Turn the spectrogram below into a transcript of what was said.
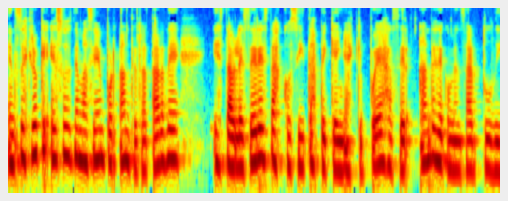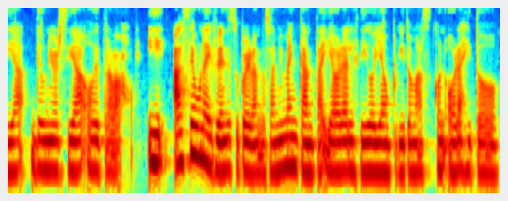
Entonces creo que eso es demasiado importante, tratar de establecer estas cositas pequeñas que puedes hacer antes de comenzar tu día de universidad o de trabajo. Y hace una diferencia súper grande. O sea, a mí me encanta y ahora les digo ya un poquito más con horas y todo.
